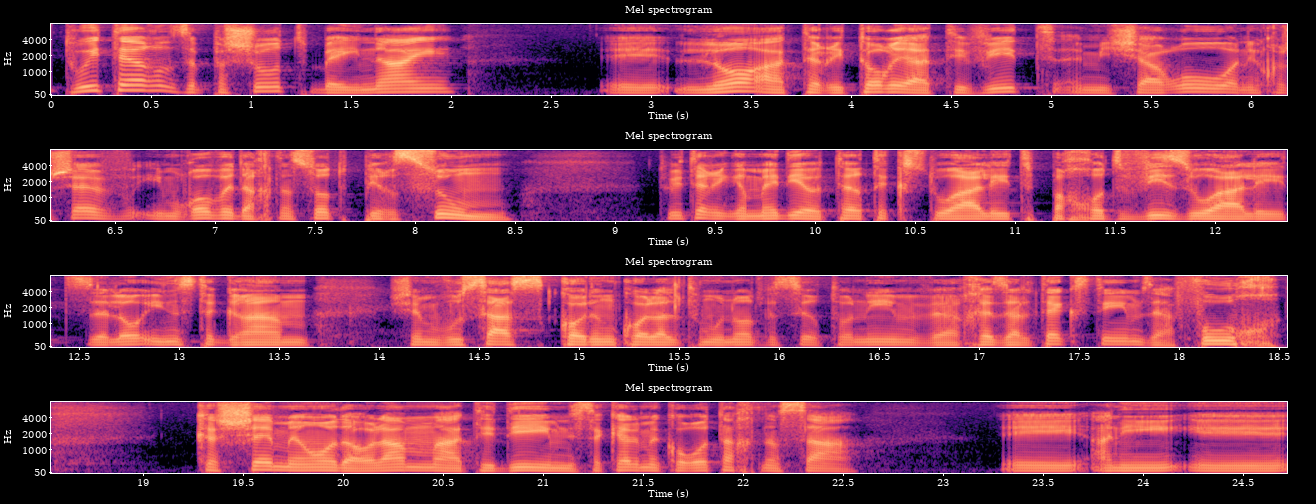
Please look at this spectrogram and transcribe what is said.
בטוויטר זה פשוט בעיניי אה, לא הטריטוריה הטבעית, הם יישארו, אני חושב, עם רובד הכנסות פרסום. טוויטר היא גם מדיה יותר טקסטואלית, פחות ויזואלית, זה לא אינסטגרם שמבוסס קודם כל על תמונות וסרטונים ואחרי זה על טקסטים, זה הפוך. קשה מאוד, העולם העתידי, אם נסתכל על מקורות הכנסה, אה, אני אה,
